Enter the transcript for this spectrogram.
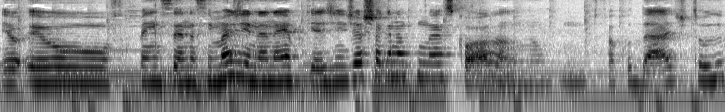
Eu, eu fico pensando assim, imagina, né? Porque a gente já chega na, na escola, na faculdade, tudo,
